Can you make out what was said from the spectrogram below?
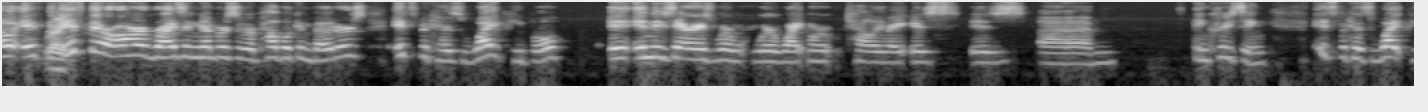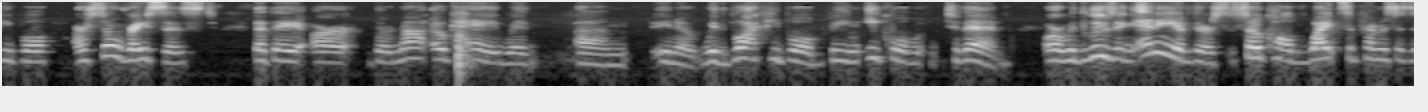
oh if Right. if there are rising numbers of republican voters it's because white people in, in these areas where where white mortality rate is is um increasing it's because white people are so racist that they are they're not okay with um you know with black people being equal to them or with losing any of their so-called white supremacists.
